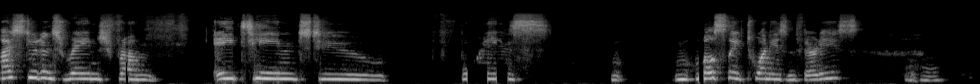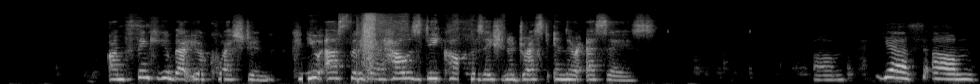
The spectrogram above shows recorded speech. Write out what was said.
My students range from 18 to 40s, m- m- mostly 20s and 30s. Mhm. I'm thinking about your question. Can you ask that again? How is decolonization addressed in their essays? Um, Yes, um,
